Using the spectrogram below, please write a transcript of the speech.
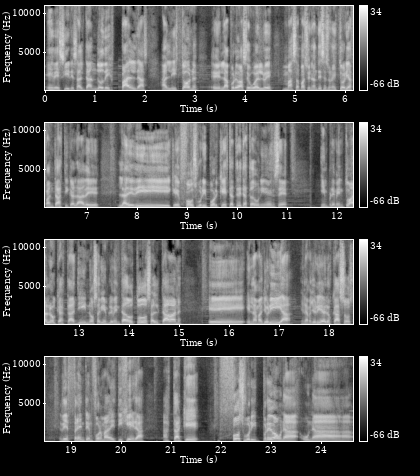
es decir, saltando de espaldas al listón, eh, la prueba se vuelve más apasionante. Esa es una historia fantástica la de, la de Dick Fosbury, porque este atleta estadounidense implementó algo que hasta allí no se había implementado. Todos saltaban eh, en la mayoría, en la mayoría de los casos, de frente en forma de tijera, hasta que Fosbury prueba una, una,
